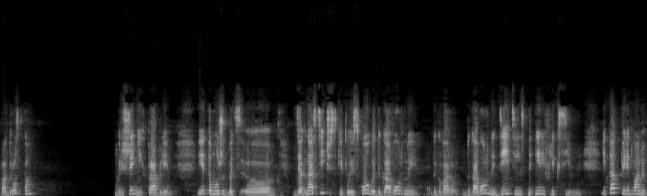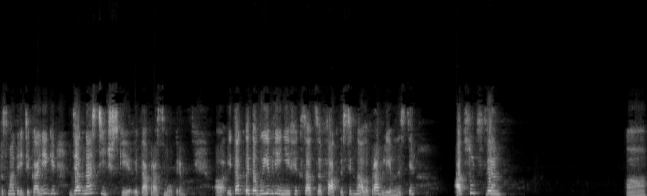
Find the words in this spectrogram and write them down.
подросткам в решении их проблем. И это может быть э, диагностический, поисковый, договорный, договор, договорный, деятельностный и рефлексивный. Итак, перед вами, посмотрите, коллеги, диагностический этап рассмотрим. А, итак, это выявление и фиксация факта сигнала проблемности, отсутствие, а,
